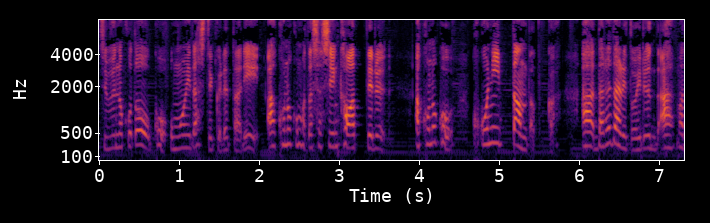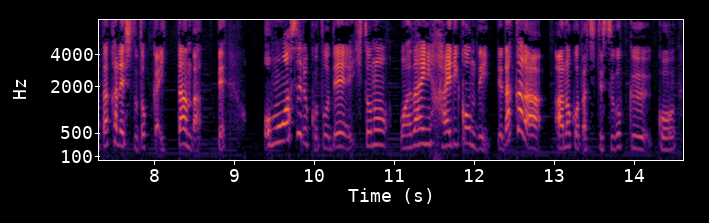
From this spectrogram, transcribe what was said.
自分のことをこう思い出してくれたり、あ、この子また写真変わってる。あ、この子、ここに行ったんだとか、あ、誰々といるんだ。あ、また彼氏とどっか行ったんだって思わせることで人の話題に入り込んでいって、だからあの子たちってすごくこう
